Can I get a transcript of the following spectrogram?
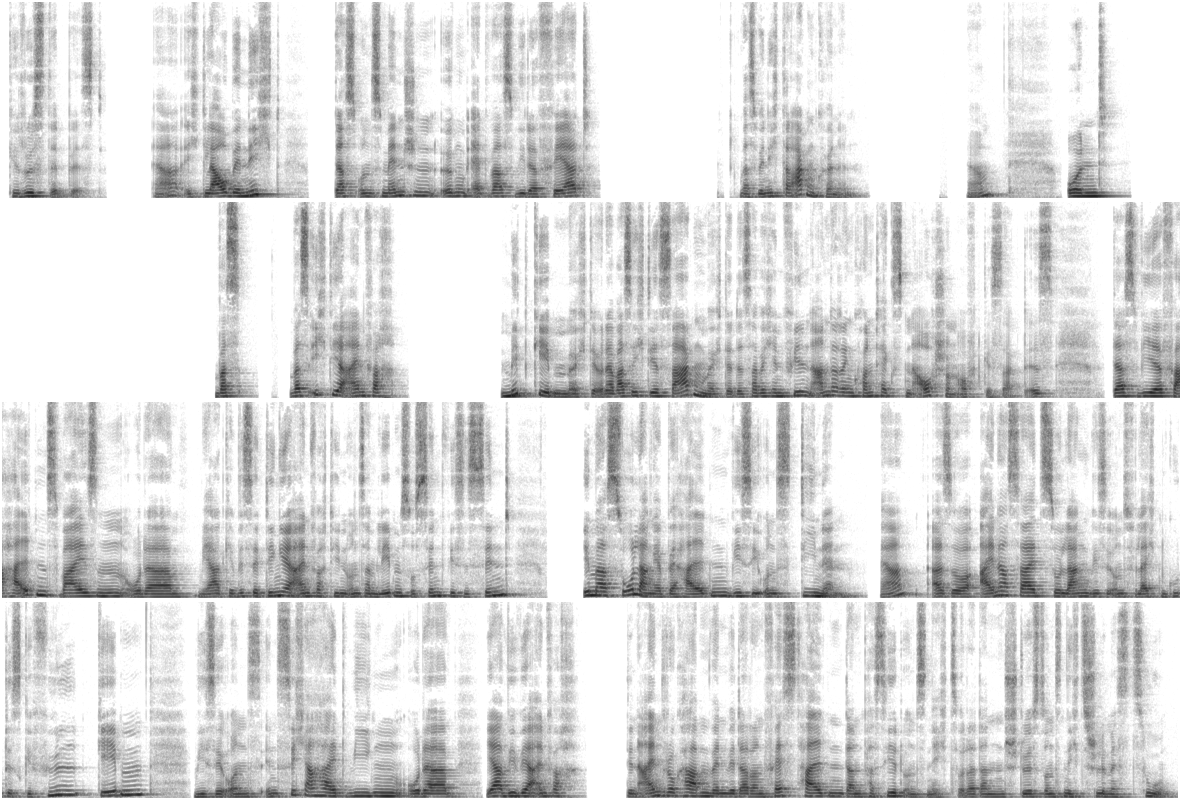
gerüstet bist. Ja, ich glaube nicht, dass uns Menschen irgendetwas widerfährt, was wir nicht tragen können. Ja? Und was, was ich dir einfach mitgeben möchte oder was ich dir sagen möchte, das habe ich in vielen anderen Kontexten auch schon oft gesagt, ist, dass wir Verhaltensweisen oder ja, gewisse Dinge einfach, die in unserem Leben so sind, wie sie sind, immer so lange behalten, wie sie uns dienen. Ja? Also einerseits so lange, wie sie uns vielleicht ein gutes Gefühl geben, wie sie uns in Sicherheit wiegen oder ja, wie wir einfach den Eindruck haben, wenn wir daran festhalten, dann passiert uns nichts oder dann stößt uns nichts Schlimmes zu.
